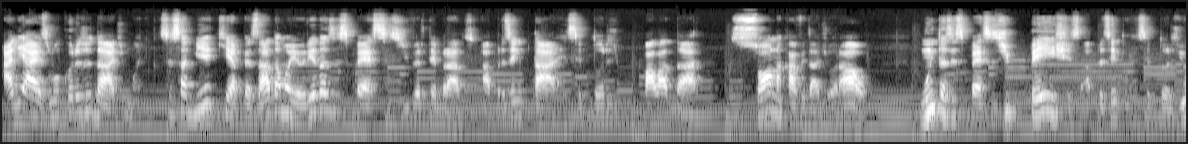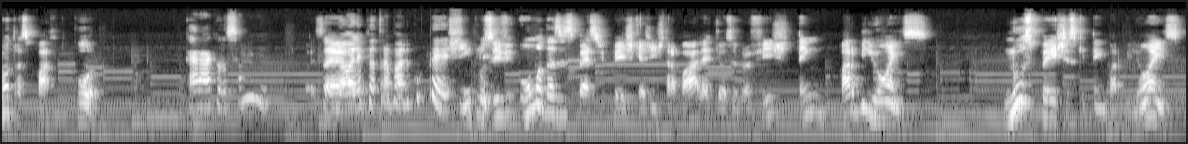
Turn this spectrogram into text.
Aliás, uma curiosidade, Mônica. Você sabia que, apesar da maioria das espécies de vertebrados apresentar receptores de paladar só na cavidade oral, Muitas espécies de peixes apresentam receptores em outras partes do corpo. Caraca, eu não sabia. Pois é. E olha que eu trabalho com peixe. Inclusive, uma das espécies de peixe que a gente trabalha, que é o zebrafish, tem barbilhões. Nos peixes que têm barbilhões,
